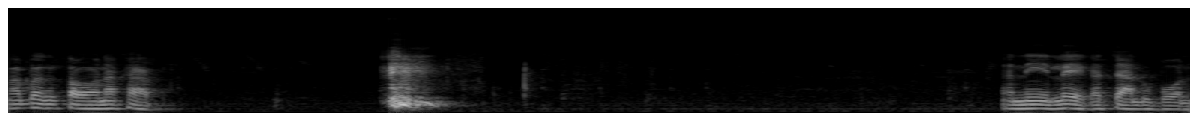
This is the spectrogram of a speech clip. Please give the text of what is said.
มาเบิ่งต่อนะครับ อันนี้เลขอาจารย์อุบล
